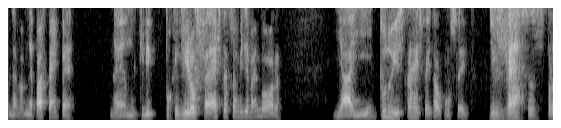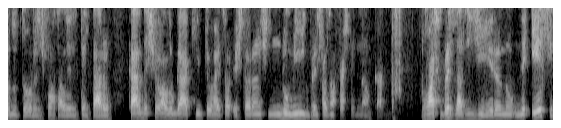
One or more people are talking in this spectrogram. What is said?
não é para ficar em pé. Né? Eu não queria, porque virou festa, a família vai embora. E aí, tudo isso para respeitar o conceito. Diversas produtoras de Fortaleza tentaram, cara, deixa eu alugar aqui teu restaurante no domingo para gente fazer uma festa. Não, cara, por mais que eu precisasse de dinheiro, não, esse,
